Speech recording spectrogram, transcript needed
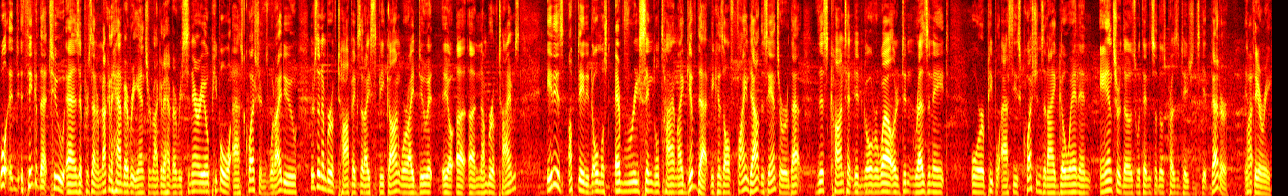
Well, think of that too as a presenter. I'm not going to have every answer. I'm not going to have every scenario. People will ask questions. What I do, there's a number of topics that I speak on where I do it you know, a, a number of times. It is updated almost every single time I give that because I'll find out this answer or that this content didn't go over well or it didn't resonate or people ask these questions and I go in and answer those within so those presentations get better in Well, theory.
